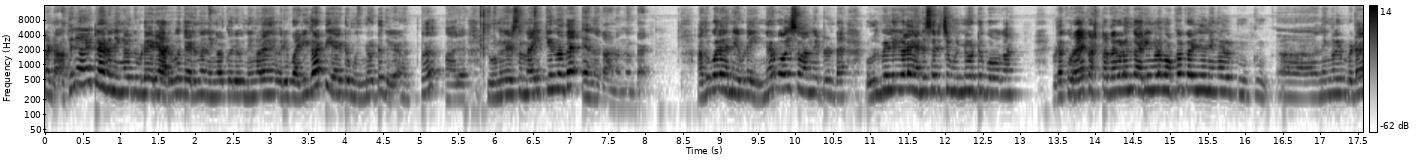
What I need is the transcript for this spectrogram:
കണ്ടോ? അതിനായിട്ടാണ് നിങ്ങൾക്ക് ഇവിടെ ഒരു അറിവ് തരുന്നത്. നിങ്ങൾക്കൊരു നിങ്ങളെ ഒരു വഴികാട്ടിയായിട്ട് മുന്നോട്ട് കേട്ട് യൂണിവേഴ്സ് നയിക്കുന്നത് എന്ന് കാണുന്നുണ്ട്. അതുപോലെ തന്നെ ഇവിടെ ഇന്നർ വോയിസ് വന്നിട്ടുണ്ട്. ഉൾവിളികളെ അനുസരിച്ച് മുന്നോട്ട് പോകാൻ. ഇവിടെ കുറേ കഷ്ടതകളും കാര്യങ്ങളും ഒക്കെ കഴിഞ്ഞ് നിങ്ങൾ നിങ്ങൾ ഇവിടെ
